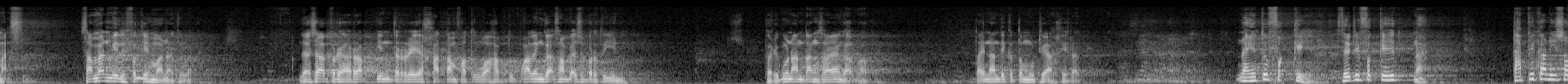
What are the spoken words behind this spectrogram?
maksi. Sampean milih fikih mana coba? Nah saya berharap pinter khatam Fatul Wahab itu paling enggak sampai seperti ini. Barimu nantang saya enggak apa-apa. Tapi nanti ketemu di akhirat. Nah itu fikih. Jadi fikih nah tapi kan iso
